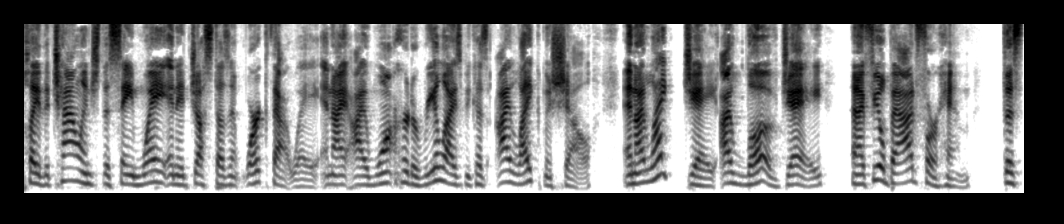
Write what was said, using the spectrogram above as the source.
play the challenge the same way and it just doesn't work that way. And i i want her to realize because i like michelle and i like jay. I love jay and i feel bad for him. The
